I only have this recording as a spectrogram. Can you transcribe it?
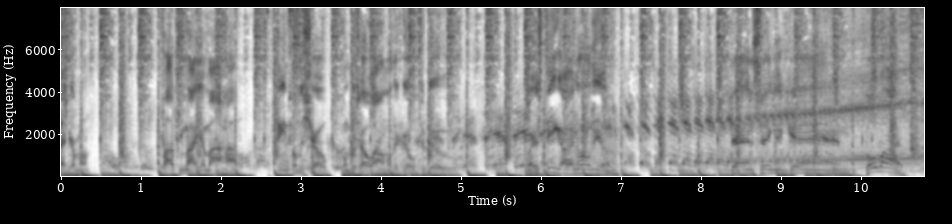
Lekker man. Fatima Yamaha, vriend van de show. Komt er zo aan, wat ik wil to do. Waar is Tiga in Odeon? Dancing again. Kom maar.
